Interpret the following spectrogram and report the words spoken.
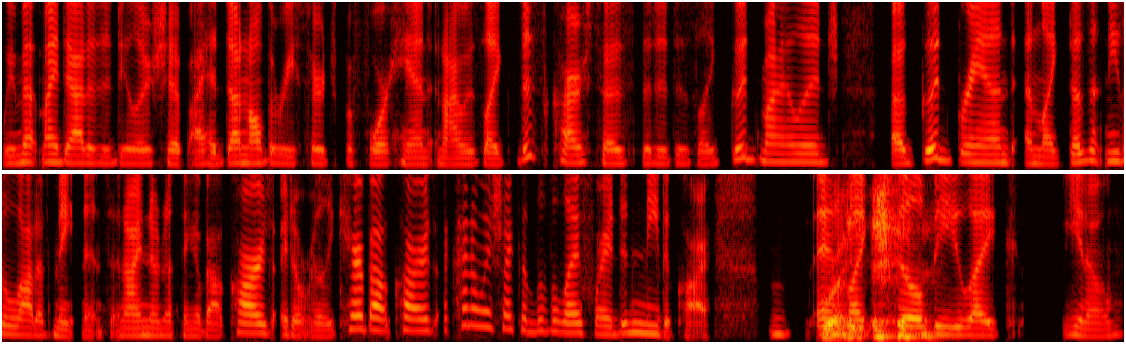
We met my dad at a dealership. I had done all the research beforehand, and I was like, this car says that it is like good mileage, a good brand, and like doesn't need a lot of maintenance. And I know nothing about cars. I don't really care about cars. I kind of wish I could live a life where I didn't need a car, and like still be like you know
